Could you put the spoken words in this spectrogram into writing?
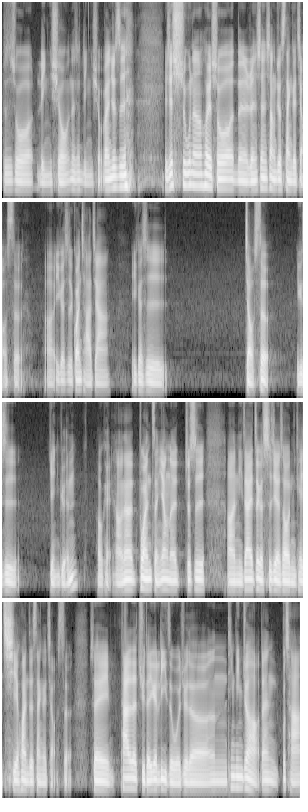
不是说灵修，那是灵修。反正就是 有些书呢会说的人生上就三个角色啊、一个是观察家，一个是角色，一个是演员。OK，好，那不管怎样呢，就是啊、你在这个世界的时候，你可以切换这三个角色。所以他的举的一个例子，我觉得嗯，听听就好，但不差。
